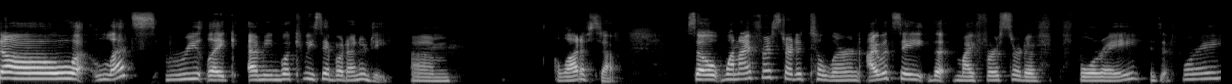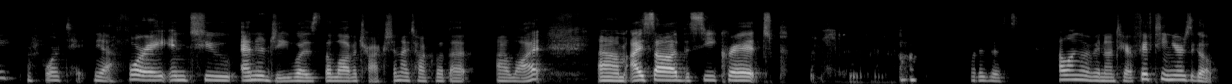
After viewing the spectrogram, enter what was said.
So let's re like, I mean, what can we say about energy? Um, a lot of stuff. So when I first started to learn, I would say that my first sort of foray, is it foray or forte? Yeah, foray into energy was the law of attraction. I talk about that a lot. Um, I saw The Secret. What is this? How long have I been on Terra? 15 years ago.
